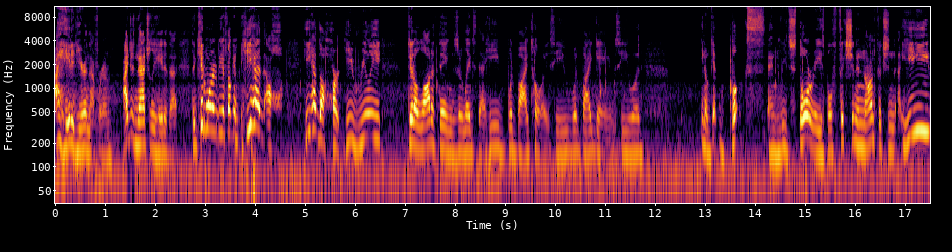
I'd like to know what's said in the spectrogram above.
I hated hearing that for him. I just naturally hated that. The kid wanted to be a fucking. He had a, he had the heart. He really did a lot of things related to that. He would buy toys. He would buy games. He would you know, get books and read stories, both fiction and nonfiction. He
